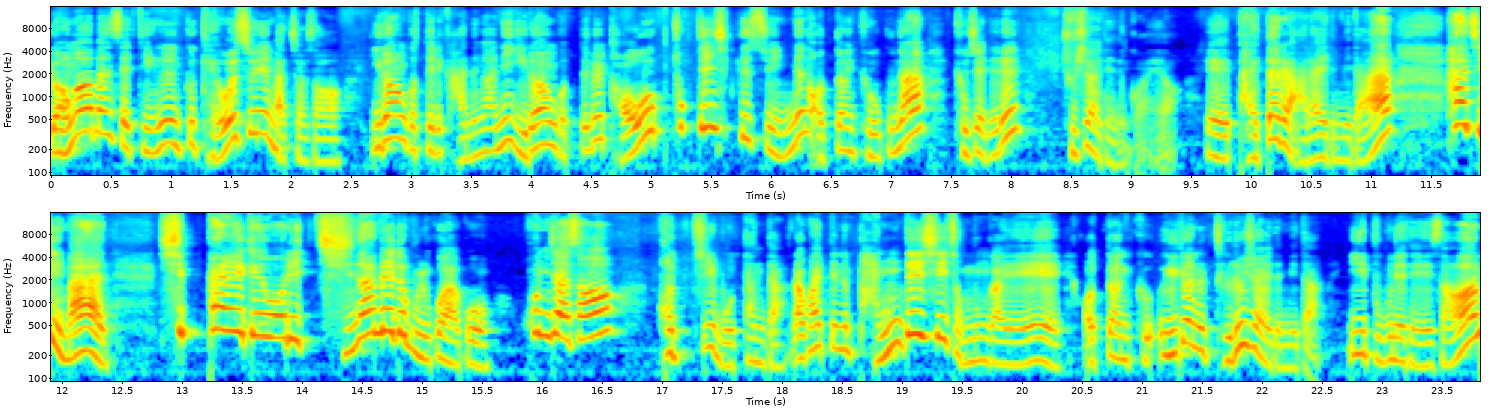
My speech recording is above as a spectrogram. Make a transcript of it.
영화반 세팅은 그 개월 수에 맞춰서 이러한 것들이 가능하니 이러한 것들을 더욱 촉진시킬 수 있는 어떤 교구나 교재들을 주셔야 되는 거예요. 예, 발달을 알아야 됩니다. 하지만 18개월이 지남에도 불구하고 혼자서 걷지 못한다라고 할 때는 반드시 전문가의 어떤 그 의견을 들으셔야 됩니다. 이 부분에 대해서.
